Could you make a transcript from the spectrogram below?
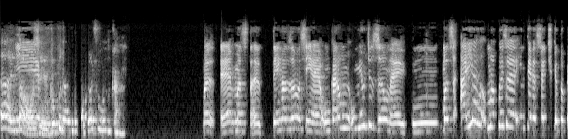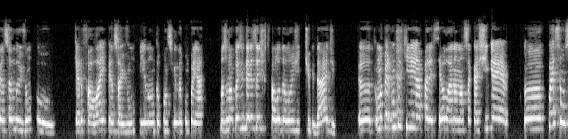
É, então, e... assim, o que eu puder ajudar, eu ajudo, cara. Mas, é, mas é, tem razão, assim, é um cara humildizão, né? Um, mas aí uma coisa interessante que eu tô pensando junto, quero falar e pensar junto e não tô conseguindo acompanhar mas uma coisa interessante que tu falou da longevidade, uma pergunta que apareceu lá na nossa caixinha é quais são os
